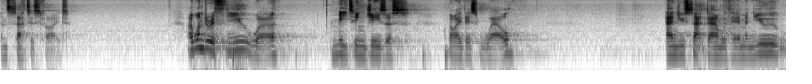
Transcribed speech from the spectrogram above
and satisfied. I wonder if you were meeting Jesus by this well and you sat down with him and you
